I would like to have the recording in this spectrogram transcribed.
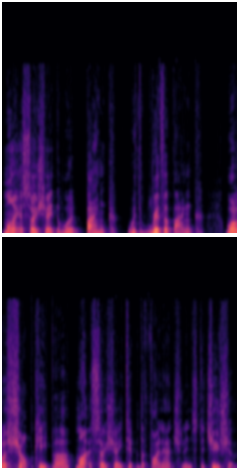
might associate the word bank with riverbank, while a shopkeeper might associate it with a financial institution.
